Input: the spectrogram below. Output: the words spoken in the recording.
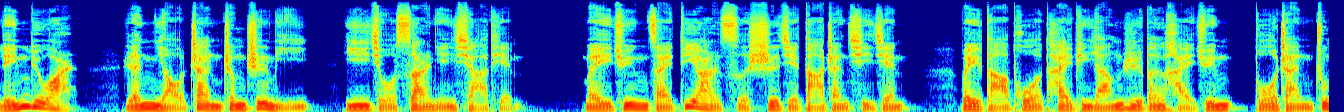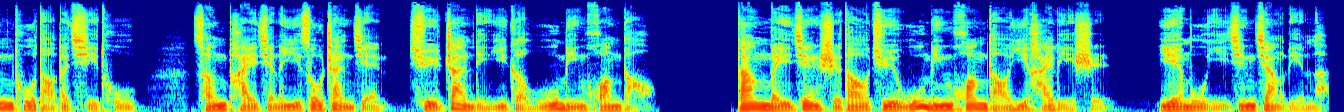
零六二人鸟战争之谜。一九四二年夏天，美军在第二次世界大战期间，为打破太平洋日本海军夺占中途岛的企图，曾派遣了一艘战舰去占领一个无名荒岛。当美舰驶到距无名荒岛一海里时，夜幕已经降临了。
